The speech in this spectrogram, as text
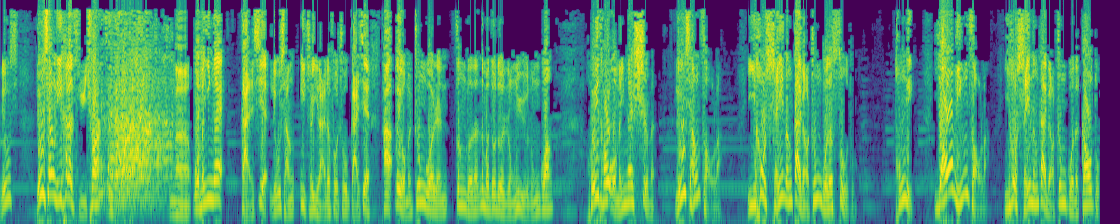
刘刘翔离开了体育圈呃，我们应该感谢刘翔一直以来的付出，感谢他为我们中国人争得的那么多的荣誉荣光。回头我们应该试问：刘翔走了，以后谁能代表中国的速度？同理。姚明走了以后，谁能代表中国的高度？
